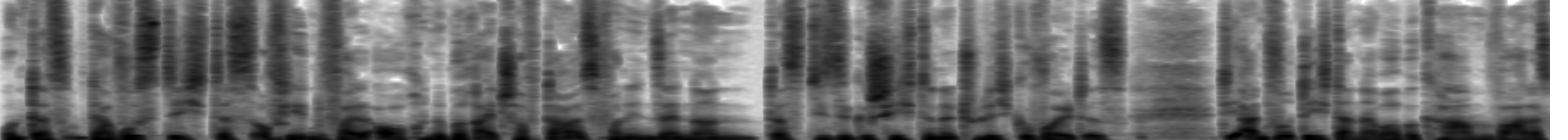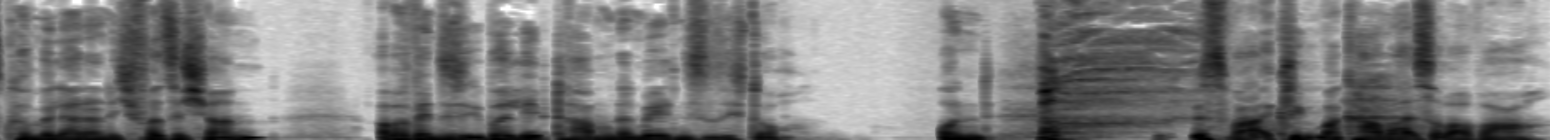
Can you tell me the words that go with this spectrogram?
Und das, da wusste ich, dass auf jeden Fall auch eine Bereitschaft da ist von den Sendern, dass diese Geschichte natürlich gewollt ist. Die Antwort, die ich dann aber bekam, war, das können wir leider nicht versichern. Aber wenn Sie sie überlebt haben, dann melden Sie sich doch. Und es war, klingt makaber, ist aber wahr.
